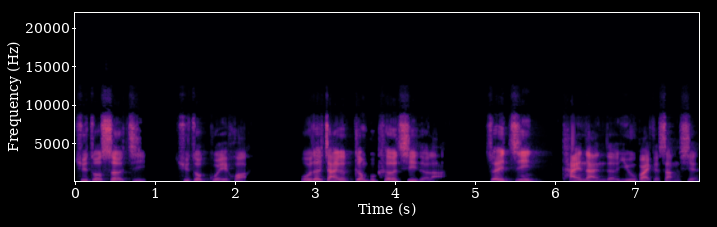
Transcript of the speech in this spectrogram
去做设计、去做规划。我再讲一个更不客气的啦，最近台南的 U Bike 上线，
